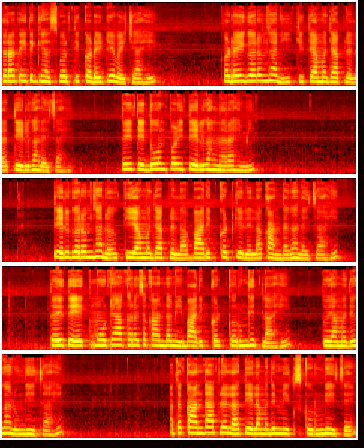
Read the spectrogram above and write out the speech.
तर आता इथे गॅसवरती कढई ठेवायची आहे. कढई गरम झाली की त्यामध्ये आपल्याला तेल घालायचं आहे. तर इथे दोन पळी तेल घालणार आहे मी. तेल गरम झालं की यामध्ये आपल्याला बारीक कट केलेला कांदा घालायचा आहे. तर इथे एक मोठ्या आकाराचा कांदा मी बारीक कट करून घेतला आहे. तो यामध्ये घालून घ्यायचा आहे. आता कांदा आपल्याला तेलामध्ये मिक्स करून घ्यायचा आहे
